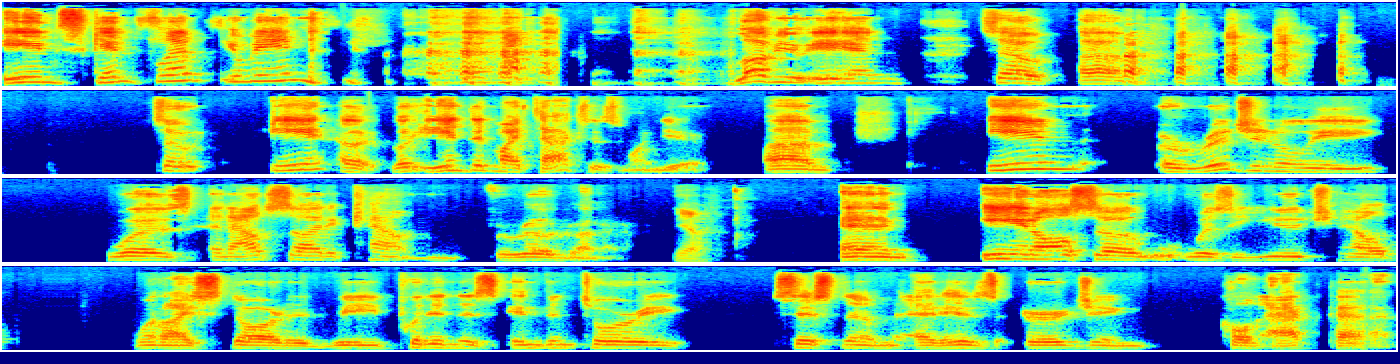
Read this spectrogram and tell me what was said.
Ian Skinflint, you mean? Love you, Ian. So, um, so Ian, uh, look, Ian did my taxes one year. Um, Ian originally was an outside accountant for Roadrunner. Yeah. And Ian also was a huge help when I started. We put in this inventory system at his urging called ACCPAC.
